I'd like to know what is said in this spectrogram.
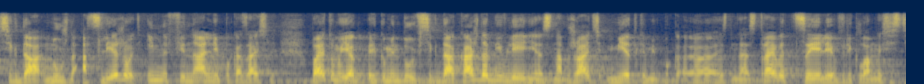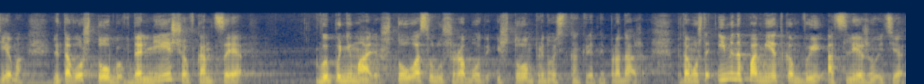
всегда нужно отслеживать именно финальные показатели. Поэтому я рекомендую всегда каждое объявление снабжать метками, э, настраивать цели в рекламных системах, для того, того, чтобы в дальнейшем, в конце, вы понимали, что у вас лучше работает и что вам приносит конкретные продажи. Потому что именно по меткам вы отслеживаете, э,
